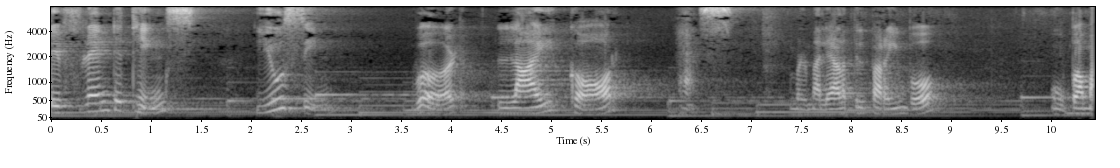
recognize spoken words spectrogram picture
different things using word like or as. നമ്മൾ മലയാളത്തിൽ പറയുമ്പോൾ ഉപമ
